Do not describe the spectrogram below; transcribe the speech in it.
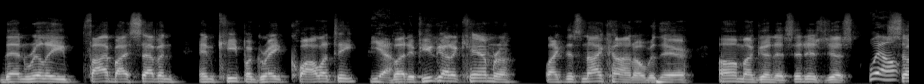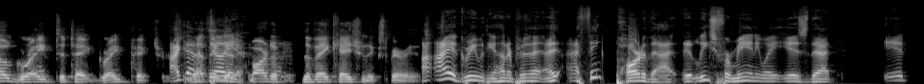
than really five by seven and keep a great quality. yeah. But if you got a camera like this Nikon over there, oh my goodness, it is just well, so great to take great pictures. I gotta think tell that's you- part of the vacation experience. I, I agree with you 100%. I, I think part of that, at least for me anyway, is that it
